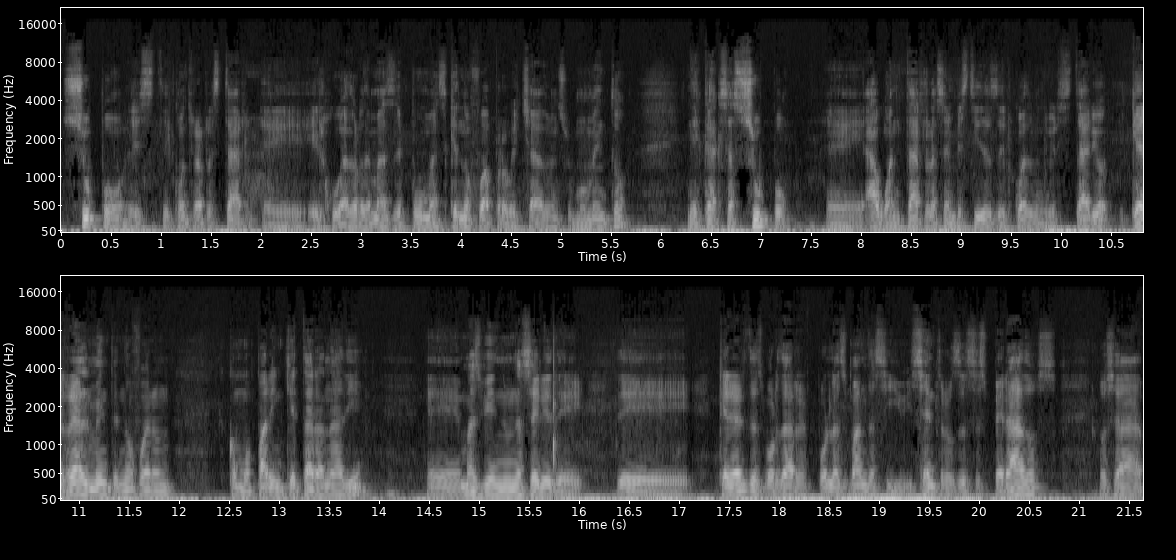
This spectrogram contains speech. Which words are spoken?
supo este, contrarrestar eh, el jugador de más de Pumas, que no fue aprovechado en su momento. Necaxa supo eh, aguantar las embestidas del cuadro universitario, que realmente no fueron como para inquietar a nadie, eh, más bien una serie de, de querer desbordar por las bandas y centros desesperados. O sea,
